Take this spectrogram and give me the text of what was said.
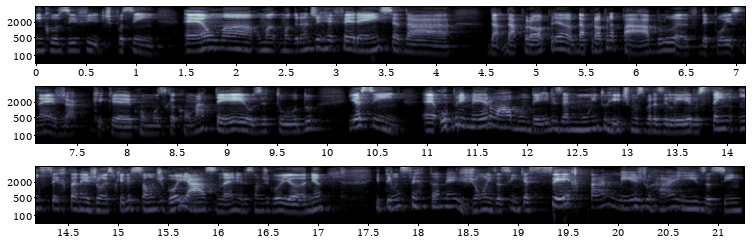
Inclusive, tipo assim, é uma, uma, uma grande referência da, da, da própria, da própria Pablo, é, depois, né, já que, que é com música com Matheus e tudo. E assim, é, o primeiro álbum deles é muito ritmos brasileiros, tem uns sertanejões, porque eles são de Goiás, né? Eles são de Goiânia. E tem uns sertanejões, assim, que é sertanejo raiz, assim,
